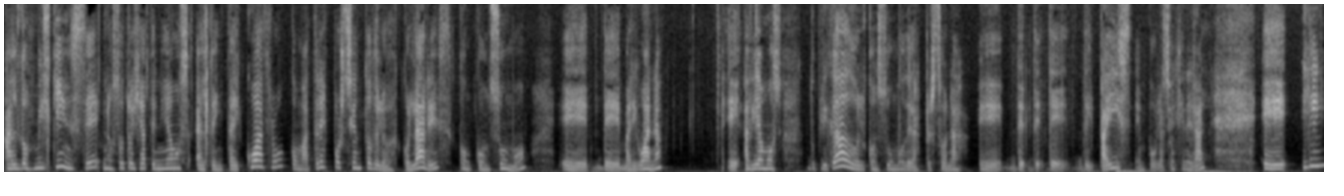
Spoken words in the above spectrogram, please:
al 2015 nosotros ya teníamos el 34,3% de los escolares con consumo eh, de marihuana. Eh, habíamos duplicado el consumo de las personas eh, de- de- de- del país en población general eh, y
